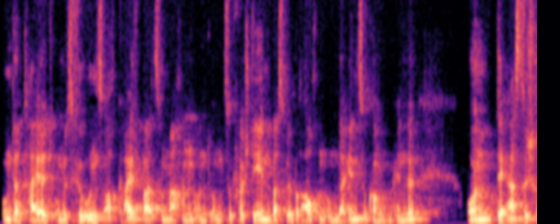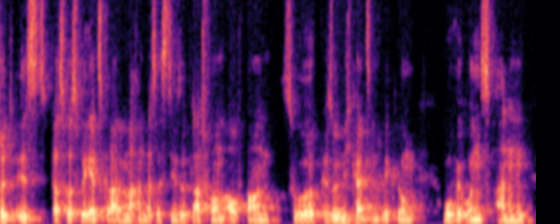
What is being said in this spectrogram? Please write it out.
unterteilt, um es für uns auch greifbar zu machen und um zu verstehen, was wir brauchen, um dahin zu kommen am Ende. Und der erste Schritt ist das, was wir jetzt gerade machen. Das ist diese Plattform aufbauen zur Persönlichkeitsentwicklung, wo wir uns an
